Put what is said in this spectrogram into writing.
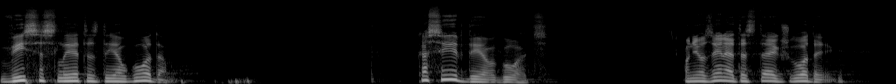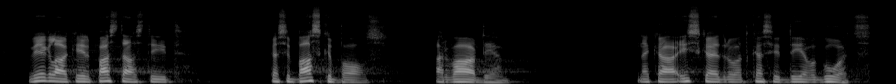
Visas lietas Dieva godam. Kas ir Dieva gods? Un, jo ziniet, es teikšu godīgi, vieglāk ir pastāstīt kas ir basketbols ar vārdiem, nekā izskaidrot, kas ir Dieva gods.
